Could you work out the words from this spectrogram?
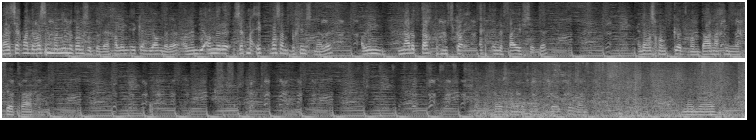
maar zeg maar, er was helemaal niemand anders op de weg. Alleen ik en die andere. Alleen die andere, zeg maar, ik was aan het begin sneller. Alleen na de 80 moest ik al echt in de 5 zitten. En dat was gewoon kut, want daarna ging het echt veel trager. Ik ga waarschijnlijk alsnog verzoeken, want mijn eh,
